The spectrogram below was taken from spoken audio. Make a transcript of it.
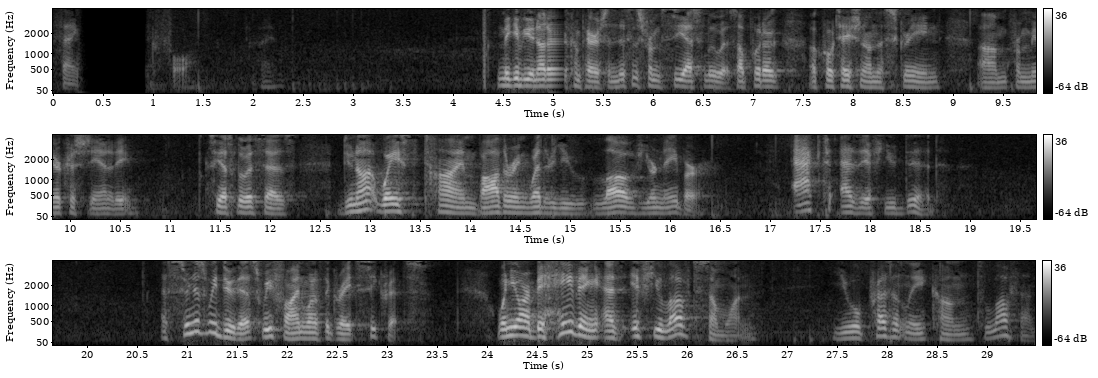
thankful. Right? Let me give you another comparison. This is from C.S. Lewis. I'll put a, a quotation on the screen um, from Mere Christianity. C.S. Lewis says, Do not waste time bothering whether you love your neighbor. Act as if you did. As soon as we do this, we find one of the great secrets. When you are behaving as if you loved someone, you will presently come to love them.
